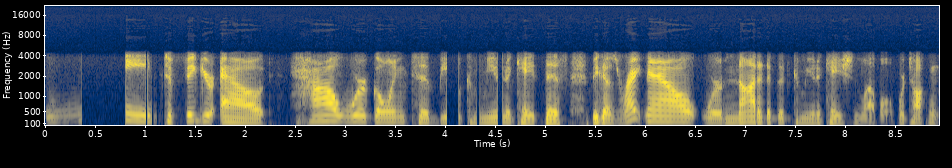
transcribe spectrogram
we need to figure out how we're going to be able to communicate this because right now we're not at a good communication level. We're talking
